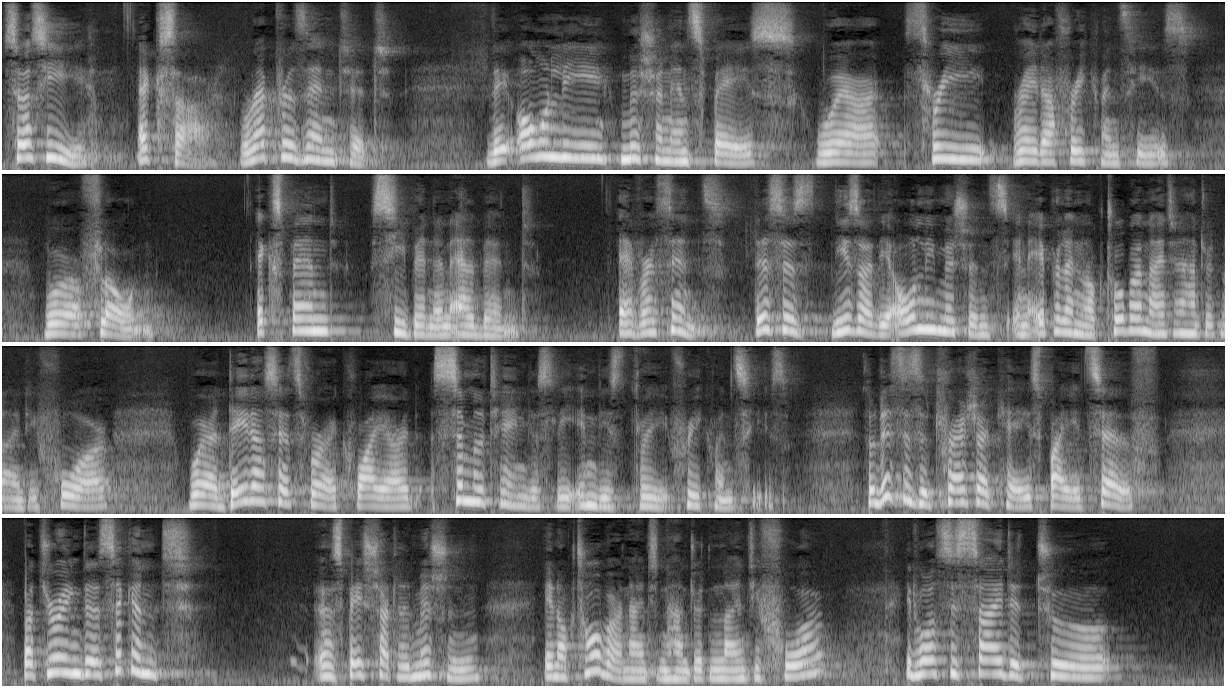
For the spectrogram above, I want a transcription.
Cersei XR represented the only mission in space where three radar frequencies were flown. X-band, C-band and L-band. Ever since. This is, these are the only missions in April and October 1994 where data sets were acquired simultaneously in these three frequencies. So this is a treasure case by itself. But during the second uh, space shuttle mission in October 1994, it was decided to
